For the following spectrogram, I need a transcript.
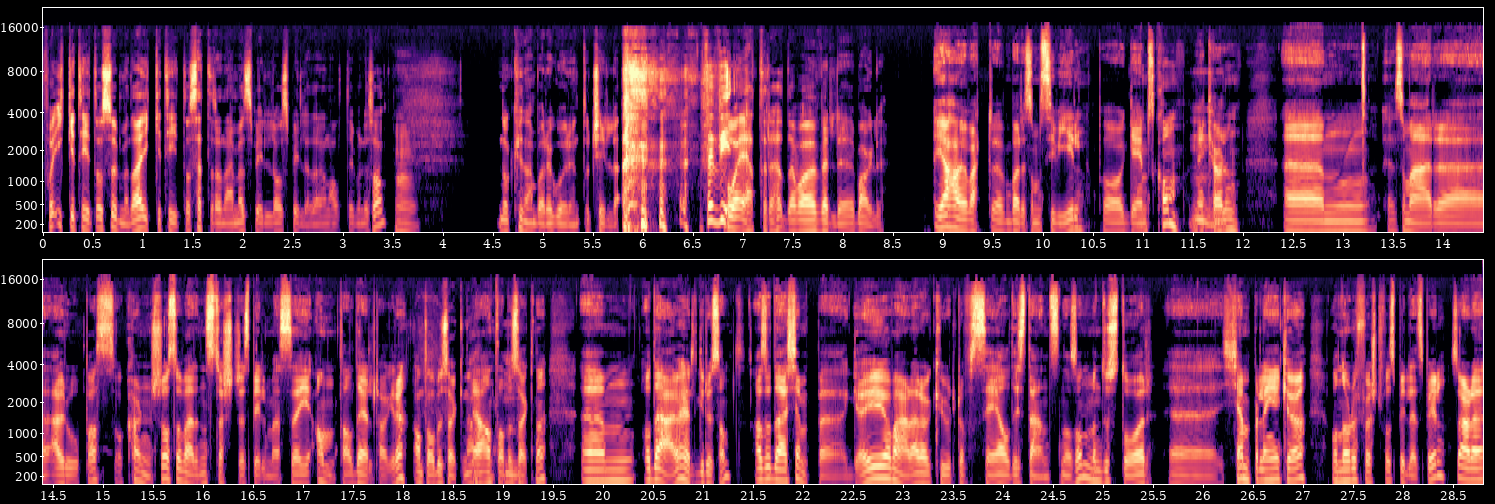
Får ikke tid til å summe deg, ikke tid til å sette deg ned med et spill og spille det en halvtime, liksom. Mm. Nå kunne jeg bare gå rundt og chille vi, på etere. Det var veldig behagelig. Jeg har jo vært eh, bare som sivil på Gamescom i Mm. Köln. Ehm, som er uh, Europas og kanskje også verdens største spillmesse i antall deltakere. Antall besøkende. Ja, antall Mm. besøkende. Um, og det er jo helt grusomt. Altså, det er kjempegøy å være der og kult å se alle de standsene og sånn, men du står uh, kjempelenge i kø, og når du først får spille et spill, så er det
